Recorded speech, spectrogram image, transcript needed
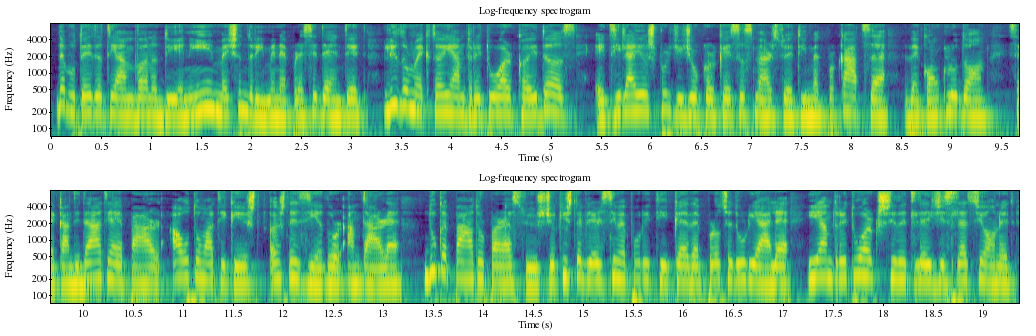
Deputetët janë vënë në dijeni me qëndrimin e Presidentit. Lidhur me këtë jam drejtuar KED-së, e cila i është përgjigjur kërkesës me arsyetimet përkatëse dhe konkludon se kandidatja e parë automatikisht është e zgjedhur anëtare. Duke patur parasysh që kishte vlerësime politike dhe proceduriale, i jam drejtuar Këshillit të Legjislacionit,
